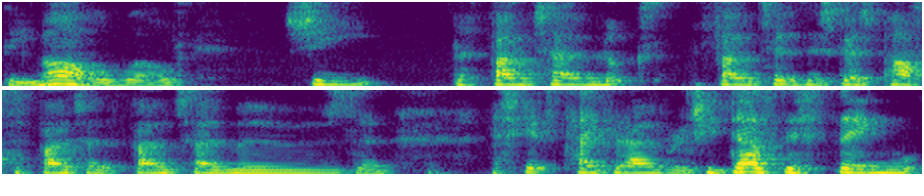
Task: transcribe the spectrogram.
the Marvel world, she the photo looks the photo this goes past the photo, the photo moves and and she gets taken over and she does this thing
